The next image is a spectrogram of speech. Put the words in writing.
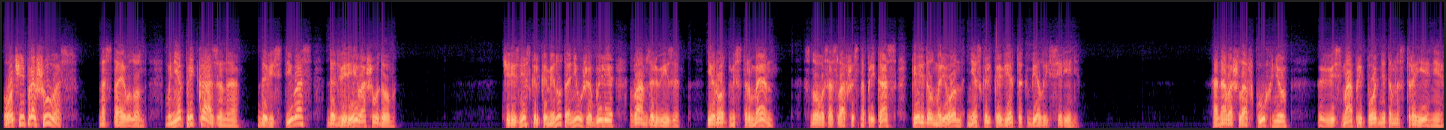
«Очень прошу вас», — настаивал он, — мне приказано довести вас до дверей вашего дома. Через несколько минут они уже были в Амзельвизе, и ротмистр Мэн, снова сославшись на приказ, передал Марион несколько веток белой сирени. Она вошла в кухню в весьма приподнятом настроении.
